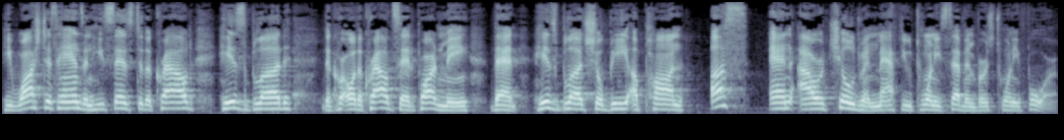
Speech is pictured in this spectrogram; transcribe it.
He washed his hands and he says to the crowd, his blood, the, or the crowd said, pardon me, that his blood shall be upon us and our children. Matthew 27 verse 24.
